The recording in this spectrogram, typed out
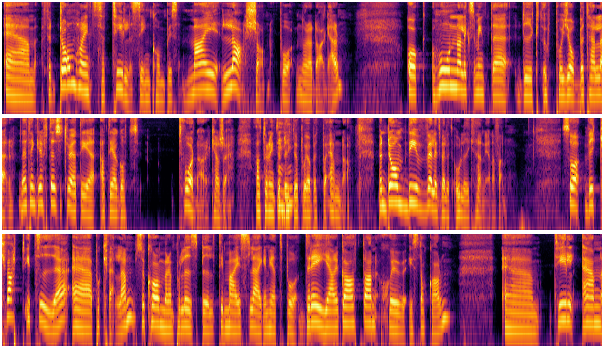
Eh, för de har inte sett till sin kompis Maj Larsson på några dagar. Och hon har liksom inte dykt upp på jobbet heller. När jag tänker efter så tror jag att det, att det har gått två dagar kanske. Att hon inte har dykt upp på jobbet på en dag. Men de, det är väldigt, väldigt olikt henne i alla fall. Så vid kvart i tio eh, på kvällen så kommer en polisbil till Majs lägenhet på Drejargatan 7 i Stockholm. Eh, till en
